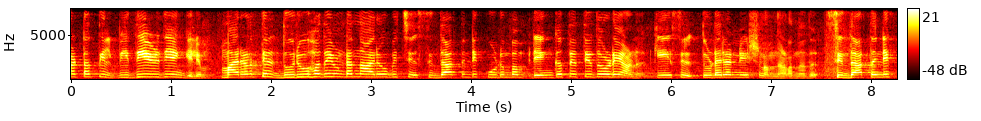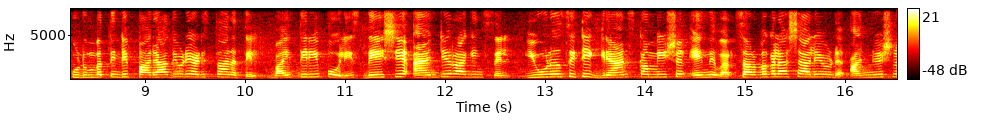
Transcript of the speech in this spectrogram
ഘട്ടത്തിൽ വിധി എഴുതിയെങ്കിലും മരണത്തിൽ ദുരൂഹതയുണ്ടെന്ന് ആരോപിച്ച് സിദ്ധാർത്ഥന്റെ കുടുംബം രംഗത്തെത്തിയതോടെയാണ് കേസിൽ തുടരന്വേഷണം നടന്നത്. സിദ്ധാർത്ഥന്റെ കുടുംബത്തിന്റെ പരാതിയുടെ അടിസ്ഥാനത്തിൽ വൈത്തിരി പോലീസ് ദേശീയ anti ragging cell university grants commission എന്നിവർ സർവകലാശാലയോട് അന്വേഷണ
